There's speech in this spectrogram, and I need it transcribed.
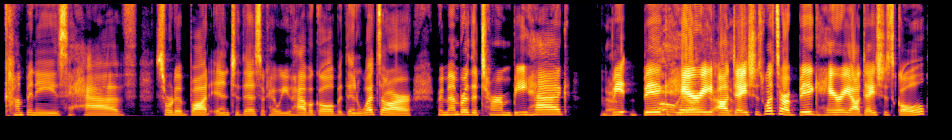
companies have sort of bought into this. Okay, well, you have a goal, but then what's our, remember the term BHAG? No. Bi- big, Oh, hairy, yeah, yeah. audacious. What's our big, hairy, audacious goal?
